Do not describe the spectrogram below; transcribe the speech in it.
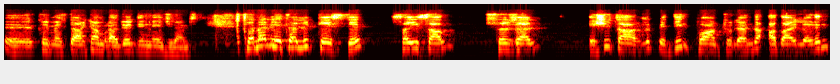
e, kıymetli Erkam Radyo dinleyicilerimiz. Temel yeterlilik testi sayısal, sözel, eşit ağırlık ve dil puan türlerinde adayların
